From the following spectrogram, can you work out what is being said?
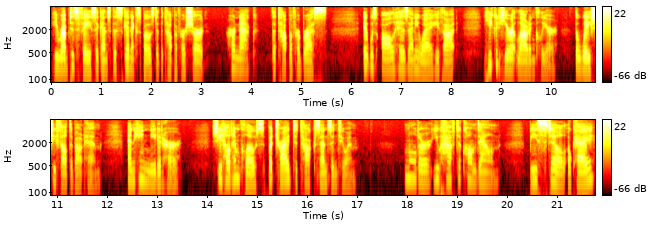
He rubbed his face against the skin exposed at the top of her shirt, her neck, the top of her breasts. It was all his anyway, he thought. He could hear it loud and clear, the way she felt about him, and he needed her. She held him close, but tried to talk sense into him. Mulder, you have to calm down. Be still, okay?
